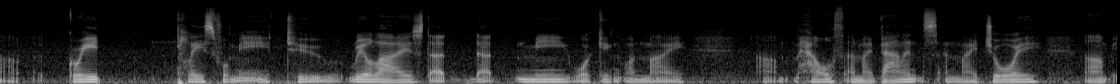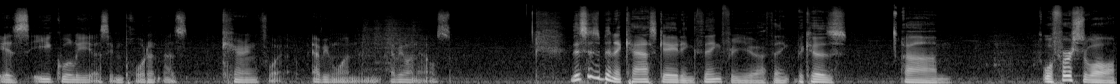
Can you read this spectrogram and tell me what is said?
uh, great place for me to realize that that me working on my um, health and my balance and my joy um, is equally as important as caring for everyone and everyone else. This has been a cascading thing for you, I think, because, um, well, first of all,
